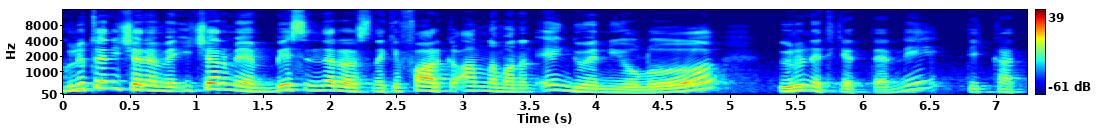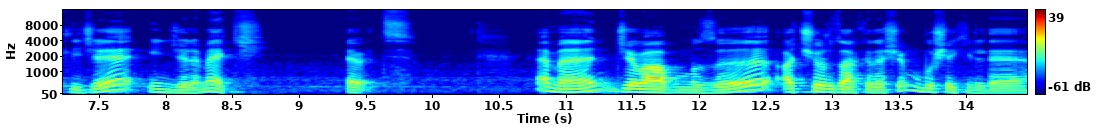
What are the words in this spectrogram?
gluten içeren ve içermeyen besinler arasındaki farkı anlamanın en güvenli yolu ürün etiketlerini dikkatlice incelemek. Evet. Hemen cevabımızı açıyoruz arkadaşım bu şekilde.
